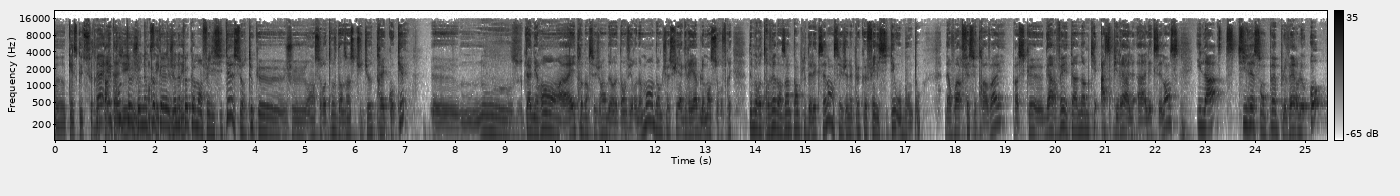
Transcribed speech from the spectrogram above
euh, Qu'est-ce que tu souhaiterais Ben, partager écoute, je ne peux que, je ne peux que m'en féliciter, surtout que je, on se retrouve dans un studio très coquet. Euh, nous gagnerons à être dans ce genre de- d'environnement, donc je suis agréablement surpris de me retrouver dans un temple de l'excellence et je ne peux que féliciter Ubuntu d'avoir fait ce travail parce que Garvey était un homme qui aspirait à l'excellence. Il a tiré son peuple vers le haut.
